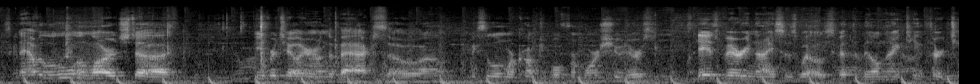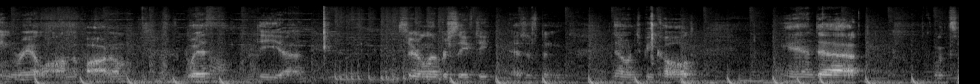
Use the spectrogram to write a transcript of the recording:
It's going to have a little enlarged uh, beaver tail here on the back, so um, makes it a little more comfortable for more shooters. It is very nice as well. It's got the Mil 1913 rail on the bottom with the uh, serial number safety, as it's been known to be called. And uh, with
